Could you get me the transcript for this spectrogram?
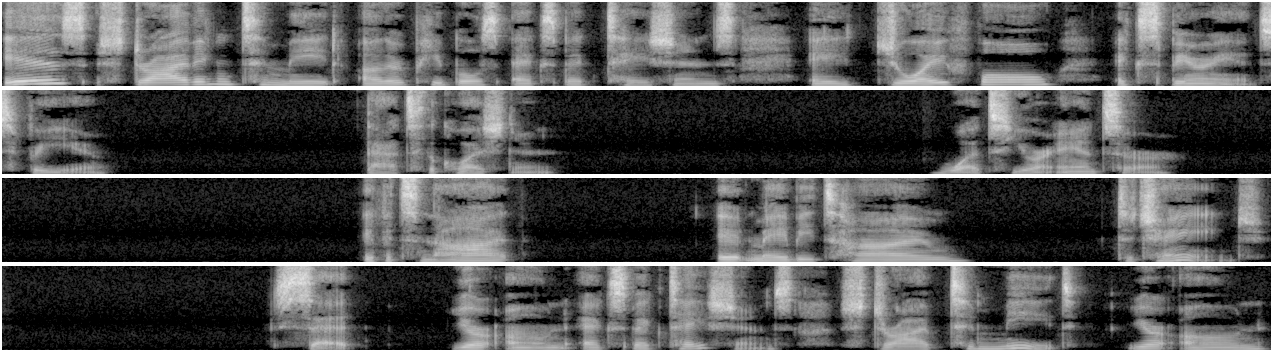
Is striving to meet other people's expectations a joyful experience for you? That's the question. What's your answer? If it's not, it may be time to change. Set your own expectations. Strive to meet your own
